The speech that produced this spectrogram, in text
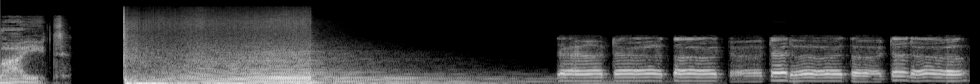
light. Da da da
